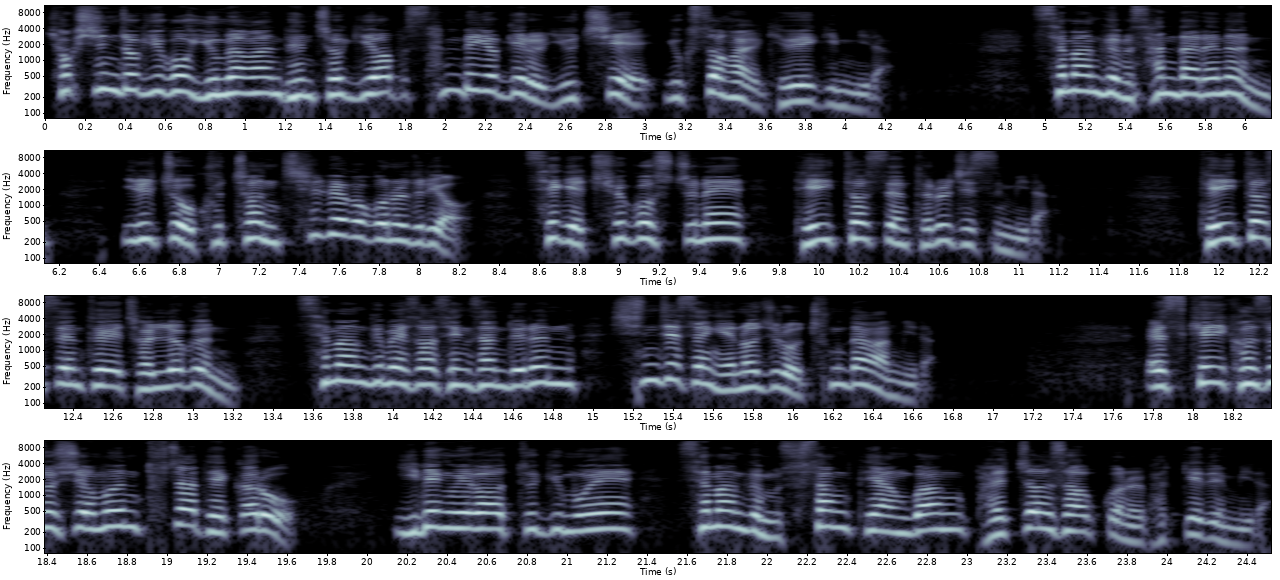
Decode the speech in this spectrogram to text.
혁신적이고 유명한 벤처기업 300여 개를 유치해 육성할 계획입니다. 새만금 산단에는 1조 9,700억 원을 들여 세계 최고 수준의 데이터 센터를 짓습니다. 데이터 센터의 전력은 새만금에서 생산되는 신재생 에너지로 충당합니다. SK 컨소시엄은 투자 대가로 200메가와트 규모의 새만금 수상태양광 발전 사업권을 받게 됩니다.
